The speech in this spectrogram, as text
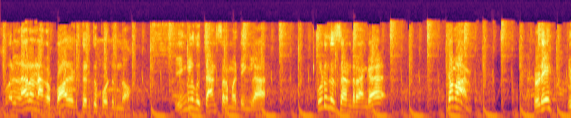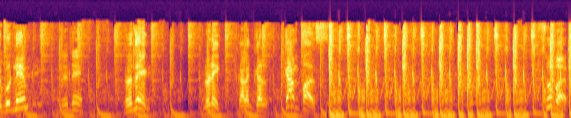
இவ்வளவு நேரம் நாங்க பால் எடுத்து எடுத்து போட்டிருந்தோம். எங்களுக்கு சான்ஸ் தர மாட்டீங்களா? கொடுங்க சார்ன்றாங்க come on ready you good name Hriday Hrithik. Hrithik. Kalakkal Campus super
